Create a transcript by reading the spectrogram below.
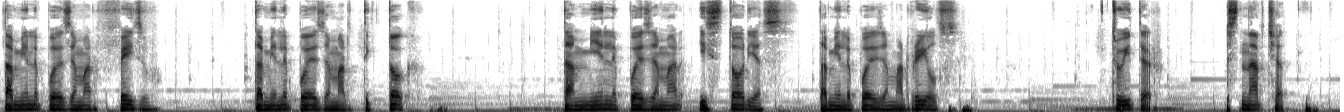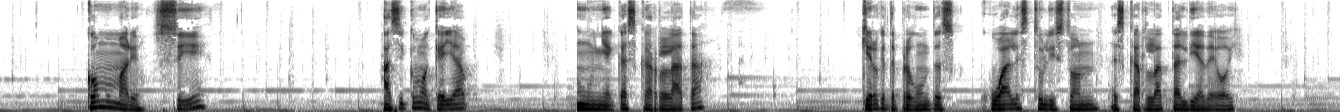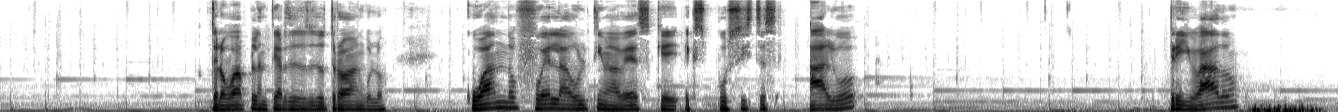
también le puedes llamar Facebook, también le puedes llamar TikTok, también le puedes llamar historias, también le puedes llamar Reels, Twitter, Snapchat. ¿Cómo Mario? Sí. Así como aquella muñeca escarlata. Quiero que te preguntes cuál es tu listón escarlata el día de hoy. Te lo voy a plantear desde otro ángulo. ¿Cuándo fue la última vez que expusiste algo privado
